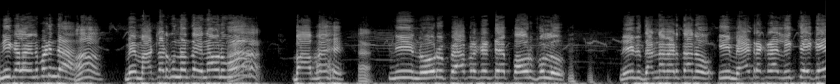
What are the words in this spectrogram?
నీకు అలా వినపడిందా. మేము మాట్లాడుకుందంతా విన్నావు నువ్వు. బాబాయ్. నీ నోరు పేపర్ కంటే పవర్ఫుల్ నీకు దండ పెడతాను ఈ మ్యాటర్ ఎక్కడ లీక్ చేయకే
